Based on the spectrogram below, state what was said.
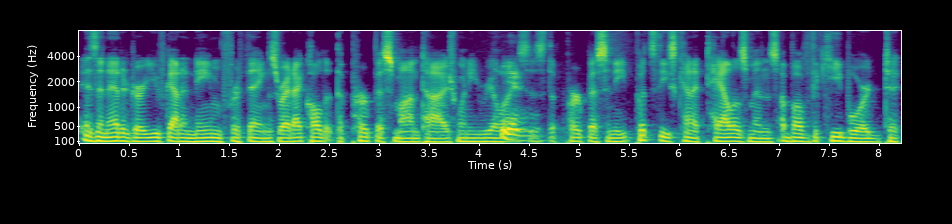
as an editor. You've got a name for things, right? I called it the purpose montage when he realizes yeah. the purpose and he puts these kind of talismans above the keyboard to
